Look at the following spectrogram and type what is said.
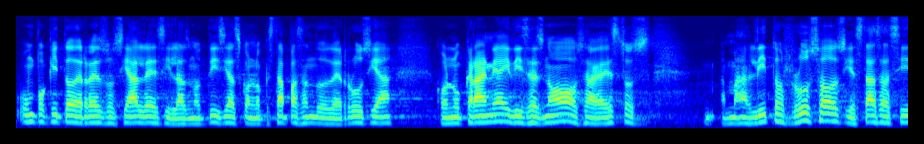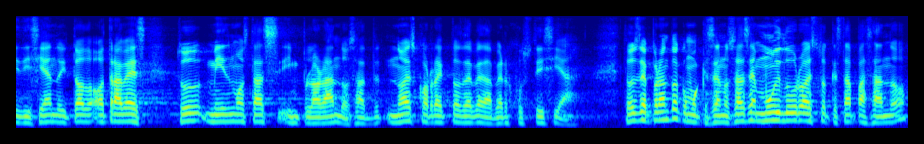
un poquito de redes sociales y las noticias con lo que está pasando de Rusia con Ucrania y dices, no, o sea, estos malditos rusos y estás así diciendo y todo, otra vez tú mismo estás implorando, o sea, no es correcto, debe de haber justicia. Entonces de pronto como que se nos hace muy duro esto que está pasando,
